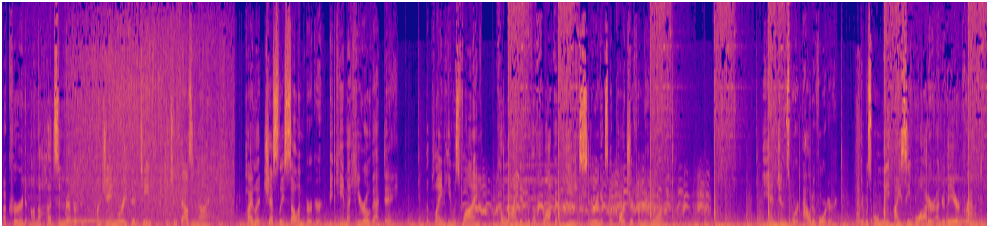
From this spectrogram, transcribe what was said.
occurred on the Hudson River on January 15, 2009. Pilot Chesley Sullenberger became a hero that day. The plane he was flying collided with a flock of geese during its departure from New York. The engines were out of order. There was only icy water under the aircraft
